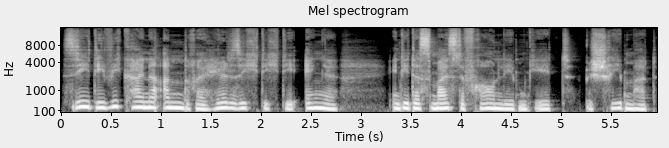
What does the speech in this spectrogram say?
Sie, die wie keine andere hellsichtig die Enge, in die das meiste Frauenleben geht, beschrieben hat.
